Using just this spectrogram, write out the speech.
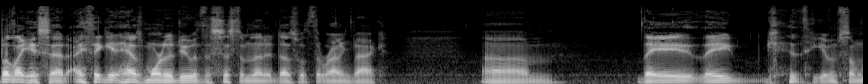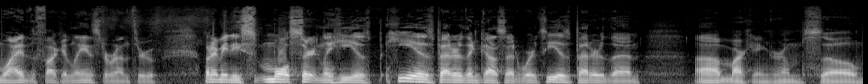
but like I said, I think it has more to do with the system than it does with the running back. Um, they they they give him some wide the fucking lanes to run through, but I mean he's most certainly he is he is better than Gus Edwards. He is better than uh, Mark Ingram. So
